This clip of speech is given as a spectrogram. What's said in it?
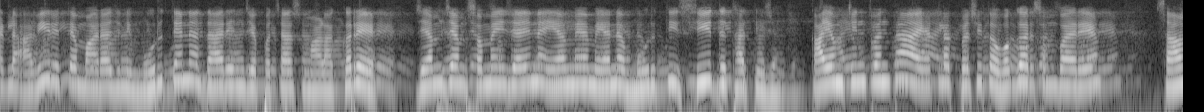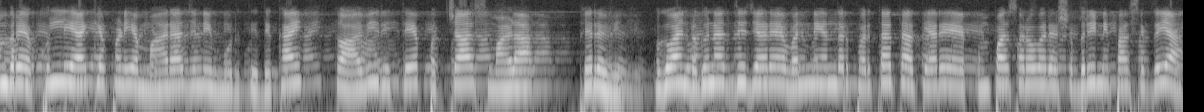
એટલે આવી રીતે મહારાજની મૂર્તિને ધારીને જે પચાસ માળા કરે, જેમ જેમ સમય જાય ને એમ એમ એને મૂર્તિ સિદ્ધ થતી જાય. કાયમ ચિંતન થાય, એટલે પછી તો વગર સંભારે સાંભળે ખુલ્લી આંખે પણ એ મહારાજની મૂર્તિ દેખાય તો આવી રીતે પચાસ માળા ફેરવી. ભગવાન રઘુનાથજી જ્યારે વનની અંદર ફરતા હતા ત્યારે પંપા સરોવરે શબરીની પાસે ગયા.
